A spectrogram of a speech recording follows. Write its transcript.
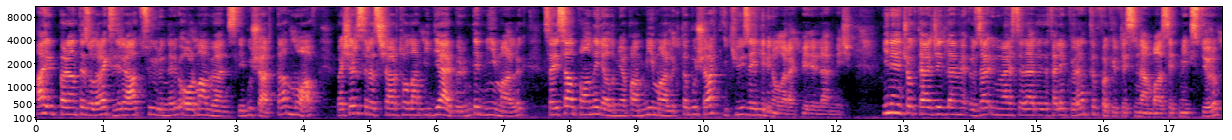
Ayrı bir parantez olarak ziraat, su ürünleri ve orman mühendisliği bu şarttan muaf. Başarı sırası şartı olan bir diğer bölümde mimarlık. Sayısal puanıyla alım yapan mimarlıkta bu şart 250 bin olarak belirlenmiş. Yine en çok tercih edilen ve özel üniversitelerde de talep gören tıp fakültesinden bahsetmek istiyorum.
